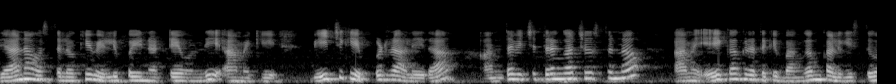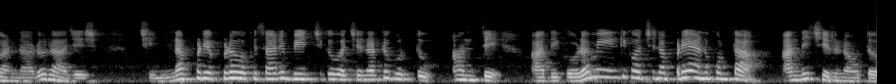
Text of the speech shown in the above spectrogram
ధ్యానావస్థలోకి వెళ్ళిపోయినట్టే ఉంది ఆమెకి. బీచ్కి ఎప్పుడు రాలేదా? అంత విచిత్రంగా చూస్తున్నావు? ఆమె ఏకాగ్రతకి భంగం కలిగిస్తూ అన్నాడు రాజేష్. చిన్నప్పుడు ఎప్పుడో ఒకసారి బీచ్కి వచ్చినట్టు గుర్తు. అంతే. అది కూడా మీ ఇంటికి వచ్చినప్పుడే అనుకుంటా. అంది చిరునవ్వుతో.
